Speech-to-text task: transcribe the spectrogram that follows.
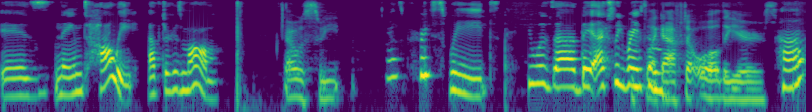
is named Holly after his mom. That was sweet. It's very sweet. He was uh they actually raised like him after all the years. Huh?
